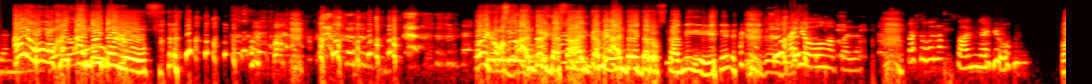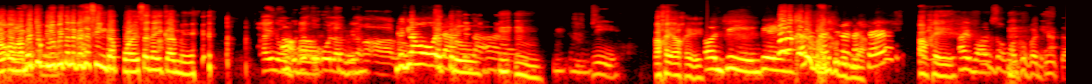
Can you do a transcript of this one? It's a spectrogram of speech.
Ganun. Ay, oo, kahit I know. under the roof. Oy, kung kasi under the sun, kami under the roof kami eh. Ay, oo nga pala. Kaso walang sun ngayon. Oo nga, medyo gloomy talaga sa Singapore, sanay kami. I know, biglang uulan, biglang aaraw. Biglang uulan. True. Mm-mm. G. Okay, okay. O, G, game. Ano ba na sino na, sir? Okay. Ay, wow. Gusto ko magubad dito.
